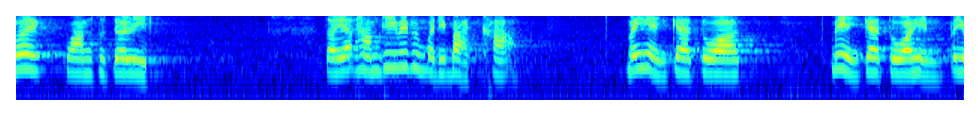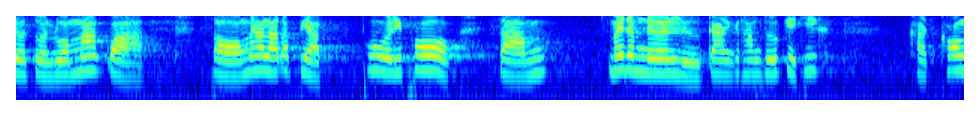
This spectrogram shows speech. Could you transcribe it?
ด้วยความสุจริตจริยธรรมที่ไม่พึงปฏิบัติค่ะ ไม่เห็นแก่ตัวไม่เห็นแก่ตัวเห็นประโยชน์ส่วนรวมมากกว่า 2. ไม่เอารัดเอาเปรียบผู้บริโภค 3. ไม่ดำเนินหรือการกระทำธุรกิจที่ขัดข้อง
